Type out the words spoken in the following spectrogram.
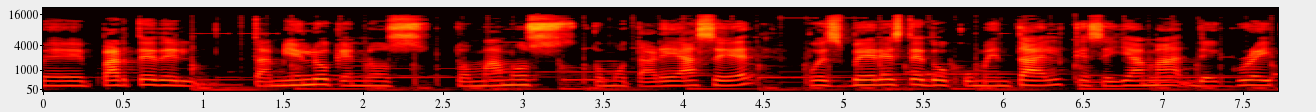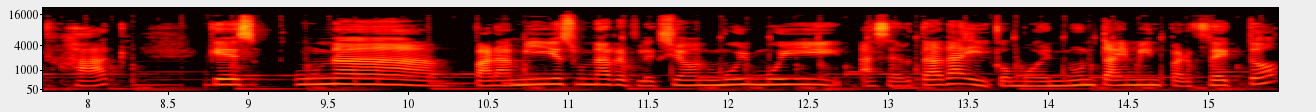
eh, parte del también lo que nos tomamos como tarea hacer, pues ver este documental que se llama The Great Hack, que es una, para mí es una reflexión muy, muy acertada y como en un timing perfecto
